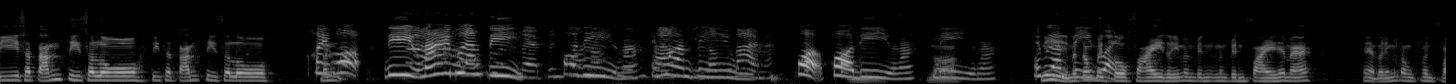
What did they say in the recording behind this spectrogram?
ตีสตันตีสโลว์ตีสตันตีสโลว์เฮ้ยมัน พ่อดีอยู่นะให้เพื่อนตี แบบเป็นพ่อดีอยู่นะภาษาอังกฤษเราจะได้ไหมพ่อพ่อดีอยู่นะดีอยู่นะ ให้เพื่นี่อนมันตีต้องเป็นด้วยตัวไฟตัวนี้มันเป็นมันเป็นไฟใช่ไหมเนี่ยตัวนี้มันต้องเป็นไฟ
